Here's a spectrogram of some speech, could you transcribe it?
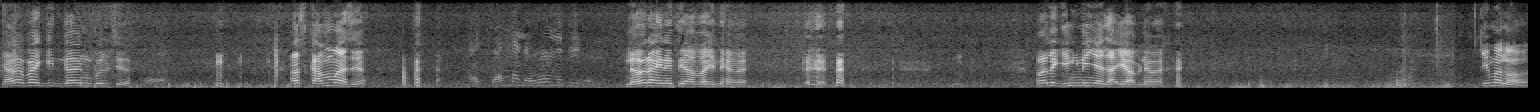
ત્યારે ભાઈ ગીત ગાવીને બોલશે હા આ કામમાં છે. આજ કામમાં નવરો નથી. નવરાય નથી આ ભાઈને હવે. ઓલી ગીંગની ત્યાં જઈએ આપણે હવે. કીમાનો આવે?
